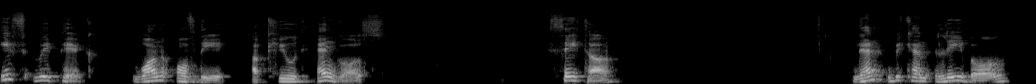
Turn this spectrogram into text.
If we pick one of the acute angles, theta, then we can label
